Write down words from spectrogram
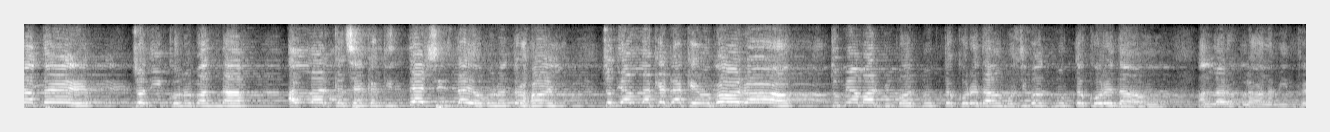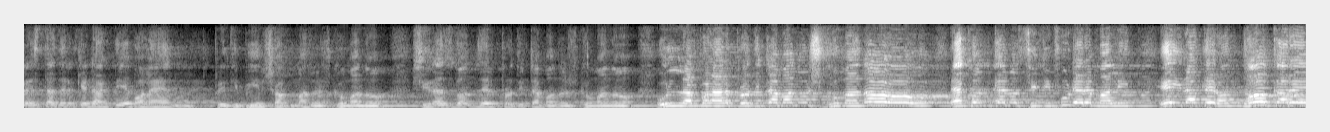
রাতে যদি কোনো বান্দা আল্লাহর কাছে একাকিত্বে সিজদায় অবনত হয়, যদি আল্লাহকে ডাকে ও গৌরব তুমি আমার বিপদ মুক্ত করে দাও মুসিবত মুক্ত করে দাও আল্লাহ রব্বুল আলামিন ফেরেশতাদেরকে ডাক দিয়ে বলেন, পৃথিবীর সব মানুষ ঘুমানো, সিরাজগঞ্জের প্রতিটা মানুষ ঘুমানো, উল্লাপাড়ার প্রতিটা মানুষ ঘুমানো, এখন কেন সিটি ফুডের মালিক? এই রাতের অন্ধকারে,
